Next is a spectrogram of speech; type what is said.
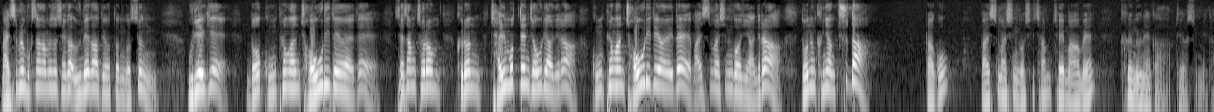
말씀을 묵상하면서 제가 은혜가 되었던 것은 우리에게 너 공평한 저울이 되어야 돼. 세상처럼 그런 잘못된 저울이 아니라 공평한 저울이 되어야 돼 말씀하시는 것이 아니라 너는 그냥 추다 라고 말씀하신 것이 참 제 마음에 큰 은혜가 되었습니다.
